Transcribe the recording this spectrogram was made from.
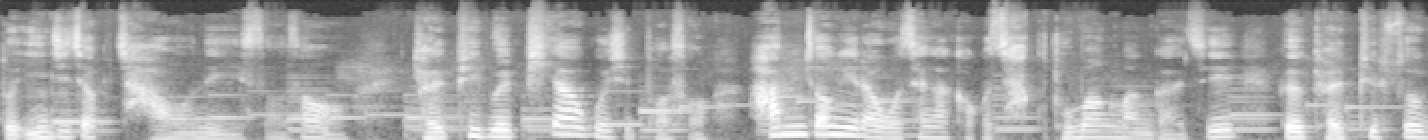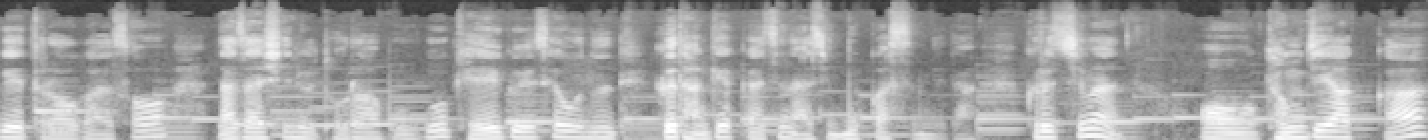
또 인지적 자원에 있어서 결핍을 피하고 싶어서 함정이라고 생각하고 자꾸 도망만 가지 그 결핍 속에 들어가서 나 자신을 돌아보고 계획을 세우는 그 단계까지는 아직 못 갔습니다. 그렇지만 어, 경제학과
